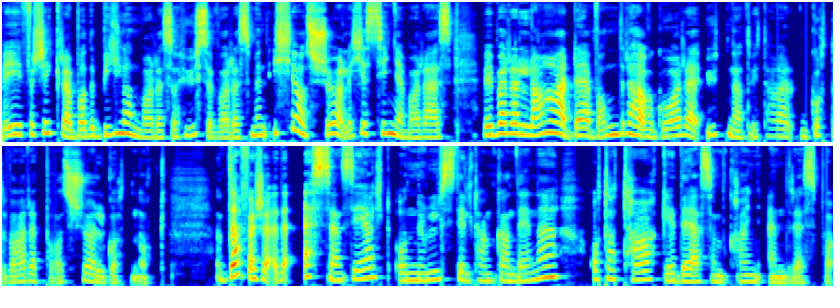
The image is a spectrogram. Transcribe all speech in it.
vi forsikrer både bilene våre og huset vårt, men ikke oss sjøl, ikke sinnet vårt. Vi bare lar det vandre av gårde uten at vi tar godt vare på oss sjøl godt nok. Derfor er det essensielt å nullstille tankene dine og ta tak i det som kan endres på.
